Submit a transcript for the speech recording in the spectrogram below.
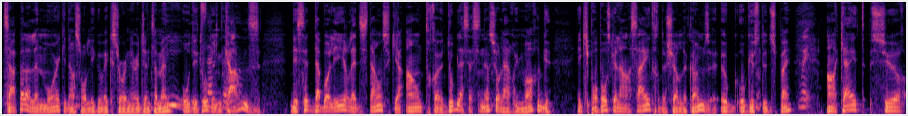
Ça appelle Alan Moore, qui est dans son League of Extraordinary Gentlemen, au détour d'une case, décide d'abolir la distance qu'il y a entre double assassinat sur la rue Morgue et qui propose que l'ancêtre de Sherlock Holmes, Auguste Dupin, enquête sur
